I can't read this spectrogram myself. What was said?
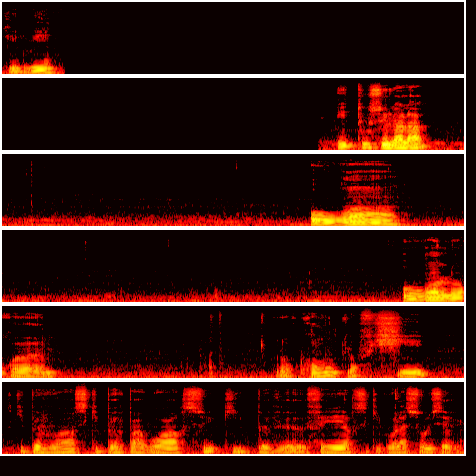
qui lui Et tout cela là auront, auront leur, euh, leur compte, leurs fichiers, ce qu'ils peuvent voir, ce qu'ils peuvent pas voir, ce qu'ils peuvent faire, ce qui voilà sur le serveur.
